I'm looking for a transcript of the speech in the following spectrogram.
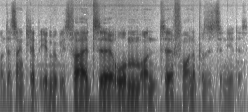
und dass sein Clip eben möglichst weit äh, oben und äh, vorne positioniert ist.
